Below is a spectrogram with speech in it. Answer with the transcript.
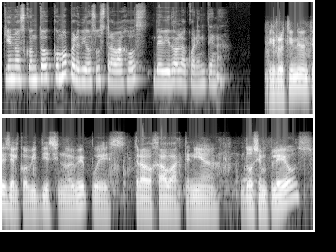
quien nos contó cómo perdió sus trabajos debido a la cuarentena. Mi rutina antes del COVID-19, pues trabajaba, tenía dos empleos.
